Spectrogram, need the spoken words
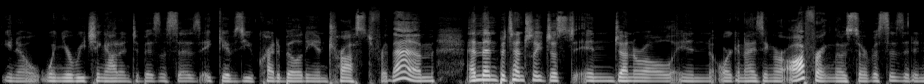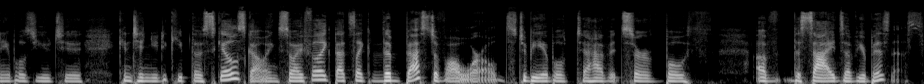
you know, when you're reaching out into businesses, it gives you credibility and trust for them. And then potentially just in general in organizing or offering those services, it enables you to continue to keep those skills going. So I feel like that's like the best of all worlds to be able to have it serve both of the sides of your business.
